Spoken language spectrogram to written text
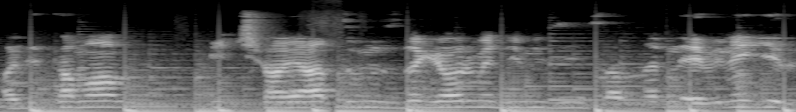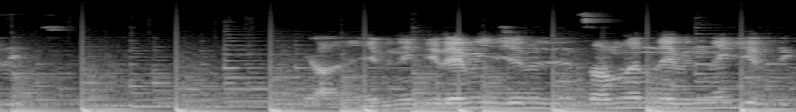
hadi tamam hiç hayatımızda görmediğimiz insanların evine girdik. Yani evine giremeyeceğimiz insanların evine girdik.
